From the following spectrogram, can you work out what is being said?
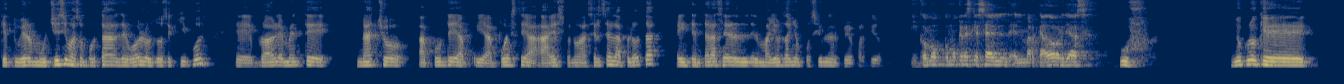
que tuvieron muchísimas oportunidades de gol los dos equipos, eh, probablemente Nacho apunte y, apueste a, eso, ¿no? A hacerse la pelota e intentar hacer el, mayor daño posible en el primer partido. ¿Y cómo, cómo crees que sea el, marcador, Jazz? Uf, yo creo que,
